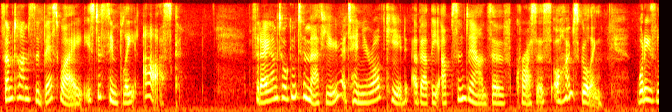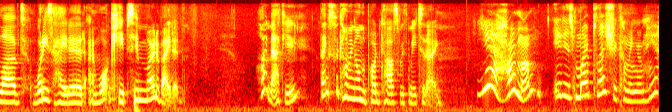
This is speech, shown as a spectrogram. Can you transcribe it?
Sometimes the best way is to simply ask. Today I'm talking to Matthew, a 10 year old kid, about the ups and downs of crisis or homeschooling, what he's loved, what he's hated, and what keeps him motivated. Hi, Matthew. Thanks for coming on the podcast with me today. Yeah, hi, Mum. It is my pleasure coming on here.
